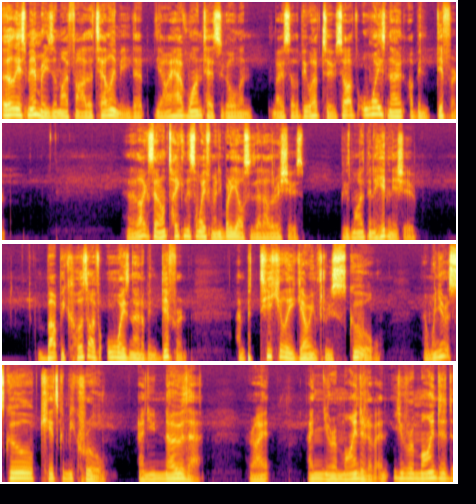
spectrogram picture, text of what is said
earliest memories of my father telling me that, yeah, I have one testicle and most other people have two. So I've always known I've been different. And like I said, I'm not taking this away from anybody else who's had other issues because mine's been a hidden issue. But because I've always known I've been different, and particularly going through school, and when you're at school, kids can be cruel, and you know that, right? And you're reminded of it. And you're reminded,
